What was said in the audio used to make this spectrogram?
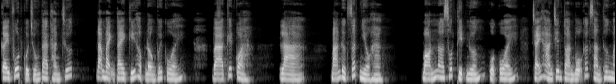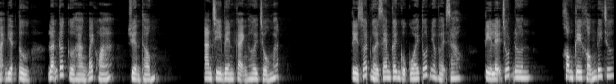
cây phút của chúng ta tháng trước đã mạnh tay ký hợp đồng với cô ấy. Và kết quả là bán được rất nhiều hàng. Món ờ, sốt thịt nướng của cô ấy cháy hàng trên toàn bộ các sàn thương mại điện tử lẫn các cửa hàng bách hóa, truyền thống. An Chi bên cạnh hơi chố mắt. Tỷ suất người xem kênh của cô ấy tốt như vậy sao? Tỷ lệ chốt đơn, không kê khống đấy chứ.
